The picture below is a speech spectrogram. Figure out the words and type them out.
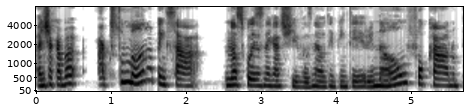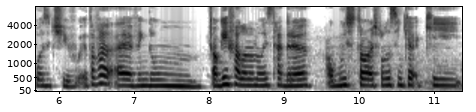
a gente acaba acostumando a pensar nas coisas negativas, né, o tempo inteiro, e não focar no positivo. Eu tava é, vendo um. Alguém falando no Instagram, algum stories, falando assim que, que,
